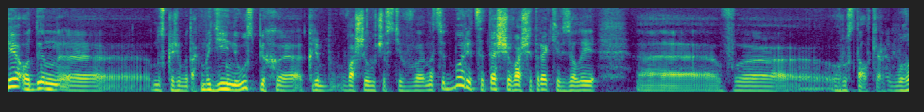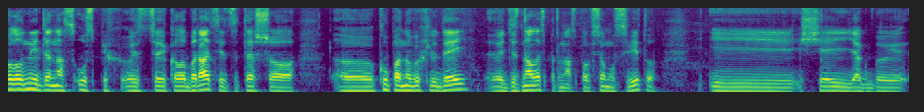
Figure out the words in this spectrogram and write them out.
ще один, е, ну скажімо так, медійний успіх, е, крім вашої участі в нацвідборі, це те, що ваші треки взяли е, в гру Сталкер. Головний для нас успіх ось цієї колаборації це те, що купа нових людей дізналась про нас по всьому світу. І ще й якби.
